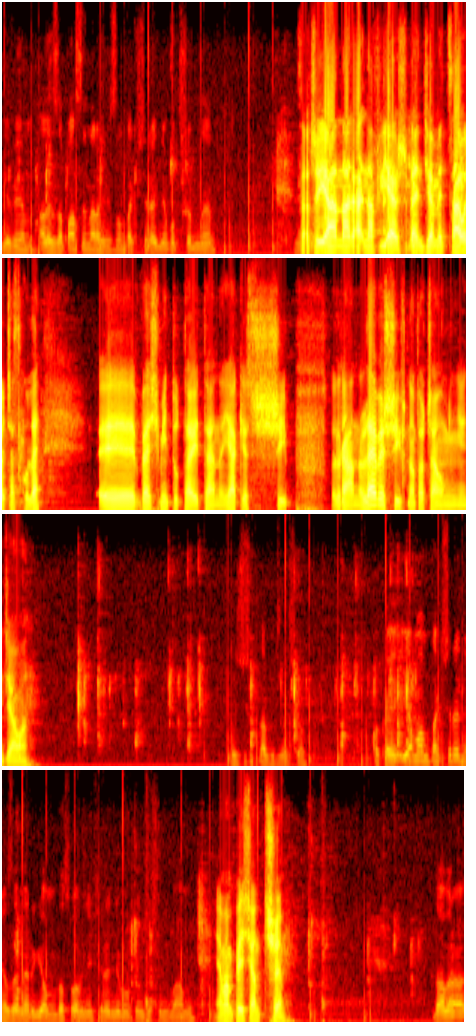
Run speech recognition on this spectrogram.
Nie wiem, ale zapasy na razie są tak średnio potrzebne. Znaczy ja na, na wiesz, będziemy cały czas kurde. Yy, weź mi tutaj ten, jak jest shift? Run, lewy shift, no to czemu mi nie działa? Musisz zresztą. Okej, ja mam tak średnio z energią, dosłownie średnio, bo 50 mam. Ja mam 53. Dobra,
